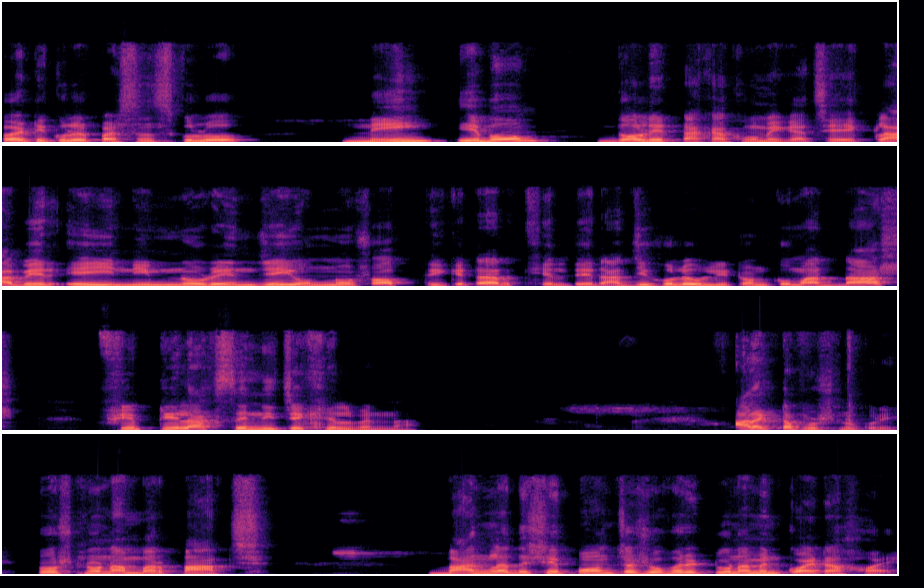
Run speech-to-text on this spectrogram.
পার্টিকুলার পার্সনসগুলো নেই এবং দলের টাকা কমে গেছে। ক্লাবের এই নিম্ন রেঞ্জেই অন্য সব ক্রিকেটার খেলতে রাজি হলেও লিটন কুমার দাস ফিফটি লাক্সের নিচে খেলবেন না। আরেকটা প্রশ্ন করি। প্রশ্ন নাম্বার পাঁচ, বাংলাদেশে পঞ্চাশ ওভারের টুর্নামেন্ট কয়টা হয়?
